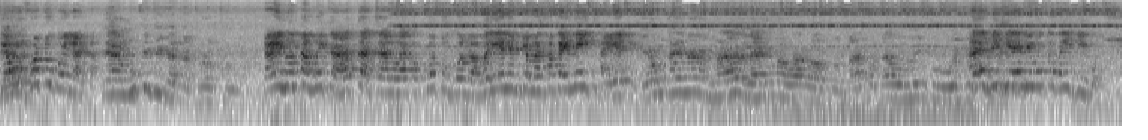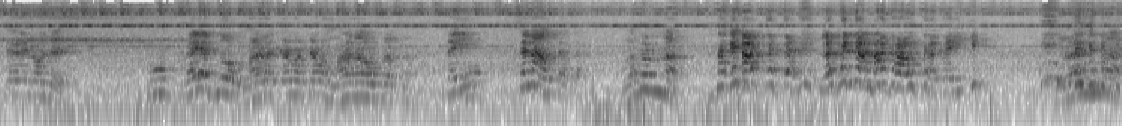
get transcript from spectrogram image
કેવું ખોટું બોલ્યા હતા ત્યારે મૂકી દીધા હતા થોડો થોડું કાંઈ નહોતા મૂક્યા હતા ચાલુ આ તો ખોટું બોલવા. વળી એને એમ કે મારા સગાઈ નહીં થાય એટલે. એવું કઈ ના મારા લાઈનમાં વારો આવતો હતો. આ તો તારું લીધું હોય અરે બીજી એની તો વહી ગઈ હોય. ક્યાંય ન જાય. તું રહી જ ન હોય. મારે કેવા કેવા માગા આવતા હતા. સહી શેના આવતા હતા? લગ્નના લગ્નના માગા આવતા હતા કે. લાઈનમાં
